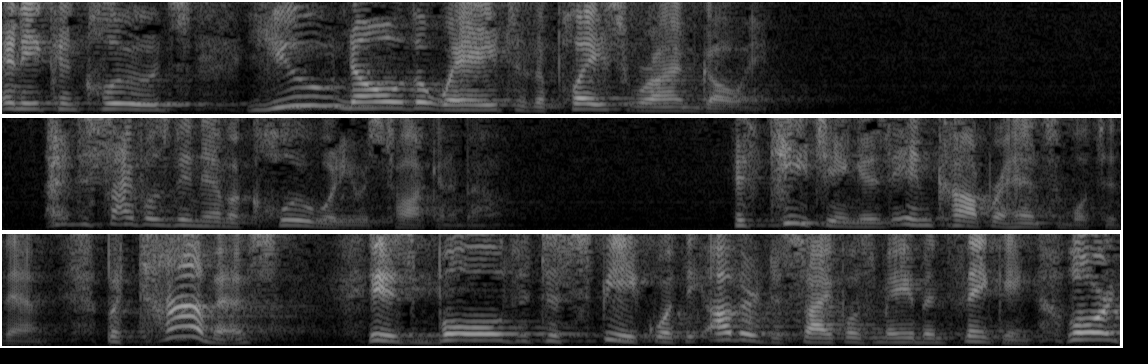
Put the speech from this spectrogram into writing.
And he concludes, You know the way to the place where I'm going. The disciples didn't have a clue what he was talking about. His teaching is incomprehensible to them. But Thomas is bold to speak what the other disciples may have been thinking. Lord,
